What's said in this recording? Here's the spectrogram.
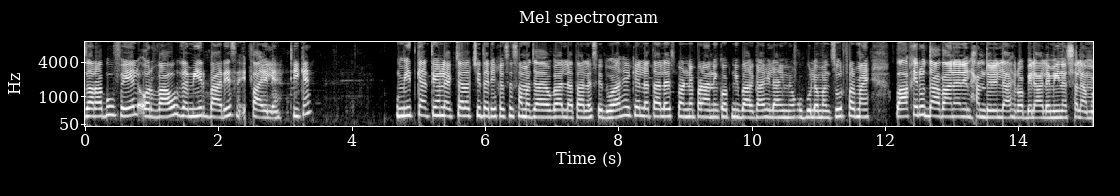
ज़राबू फ़ेल और वाओ ज़मीर बारिश फ़ाइल है। ठीक है? उम्मीद करती हूँ लेक्चर अच्छी तरीके से समझ आया होगा। अल्लाह ताला से दुआ है कि अल्लाह ताला इस पढ़ने पढ़ाने को अपनी बारगाह हिलाई में कबूल मंजूर फरमाएँ। वाखिर दावाना अलहमदिल्ला रबालमीन अल्लाम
